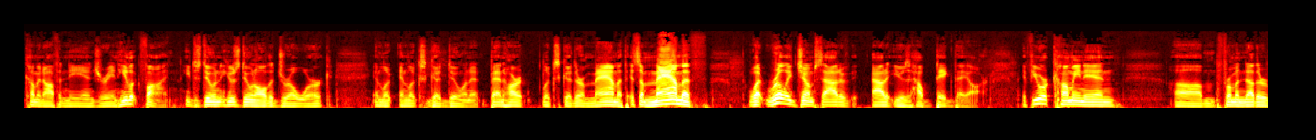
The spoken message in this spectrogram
coming off a knee injury, and he looked fine. He just doing. He was doing all the drill work, and look and looks good doing it. Benhart looks good. They're a mammoth. It's a mammoth. What really jumps out of out at you is how big they are. If you were coming in um, from another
